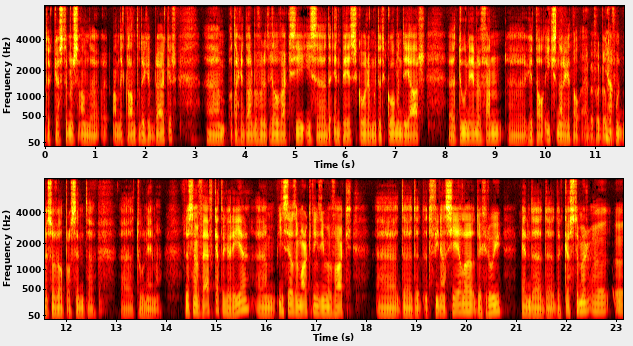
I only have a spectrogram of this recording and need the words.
de customers, aan de, aan de klanten, de gebruiker. Um, wat dat je daar bijvoorbeeld heel vaak ziet, is de NPS-score moet het komende jaar toenemen van getal X naar getal Y bijvoorbeeld. Ja. Of moet met zoveel procent toenemen. Dus dat zijn vijf categorieën. Um, in sales en marketing zien we vaak uh, de, de, het financiële, de groei en de, de, de customer uh, uh,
